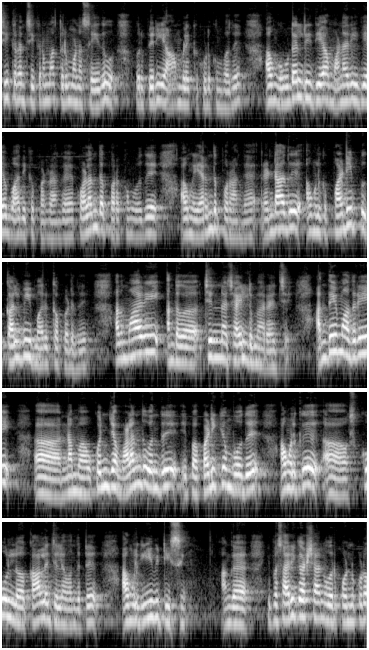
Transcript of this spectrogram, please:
சீக்கிரம் சீக்கிரமாக திருமணம் செய்து ஒரு பெரிய ஆம்பளைக்கு கொடுக்கும்போது அவங்க உடல் ரீதியாக மன ரீதியாக பாதிக்கப்படுறாங்க. குழந்தை பிறக்கும்போது அவங்க இறந்து போகிறாங்க ரெண்டாவது அவங்களுக்கு படிப்பு கல்வி மறுக்கப்படுது. அது மாதிரி அந்த சின்ன சைல்டு மேரேஜ் அதே மாதிரி நம்ம கொஞ்சம் வளர்ந்து வந்து இப்போ படிக்கும்போது அவங்களுக்கு ஸ்கூலில் காலேஜில் வந்துட்டு அவங்களுக்கு ஈவிடிசிங் அங்கே இப்போ சரிகாஷான்னு ஒரு பொண்ணு கூட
